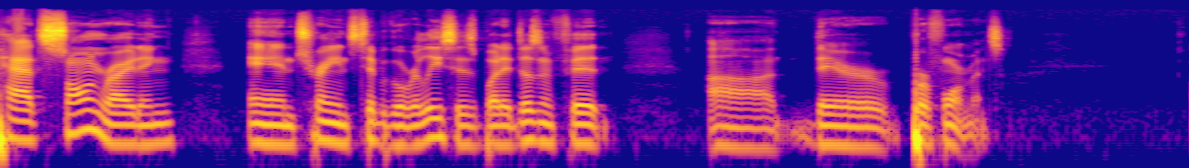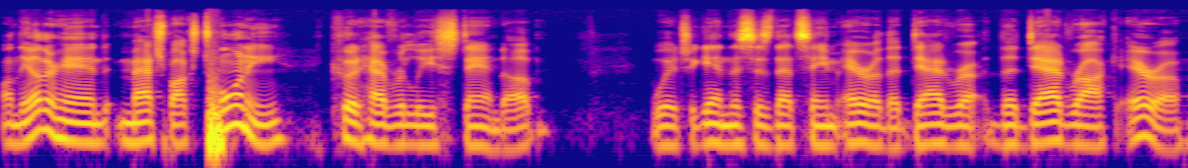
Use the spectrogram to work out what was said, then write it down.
Pat's songwriting and Train's typical releases, but it doesn't fit uh, their performance. On the other hand, Matchbox Twenty could have released Stand Up, which again, this is that same era, the dad ro- the dad rock era.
